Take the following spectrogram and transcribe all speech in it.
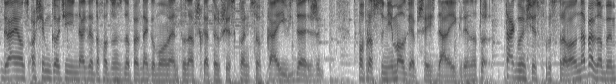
e, grając 8 godzin i nagle dochodząc do pewnego momentu, na przykład to już jest końcówka i widzę, że po prostu nie mogę przejść dalej gry, no to tak bym się sfrustrował. Na pewno bym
